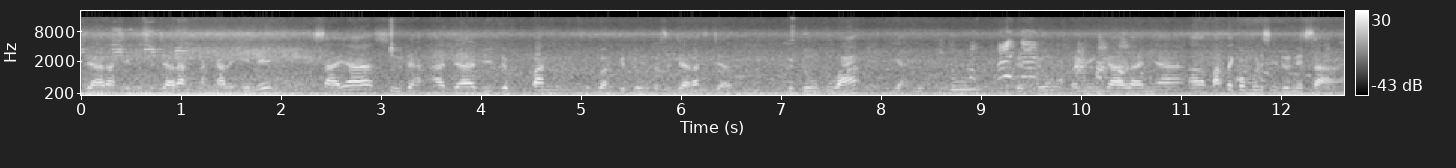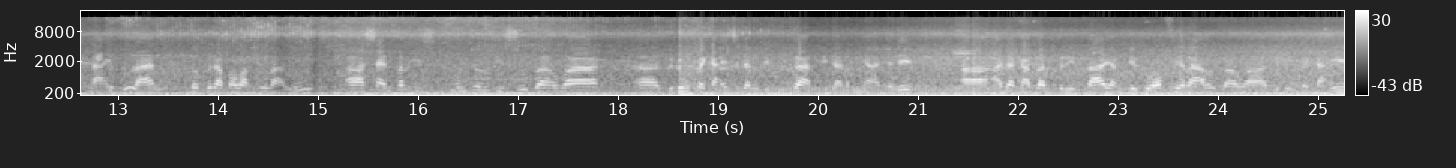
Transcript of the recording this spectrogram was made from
Ziarah Situs Sejarah Nah kali ini saya sudah ada di depan sebuah gedung bersejarah Gedung tua yaitu gedung peninggalannya uh, Partai Komunis Indonesia. Nah, itulah beberapa waktu lalu uh, center is, muncul isu bahwa uh, gedung PKI sedang dibuka di dalamnya. Jadi uh, ada kabar berita yang heboh viral bahwa gedung PKI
